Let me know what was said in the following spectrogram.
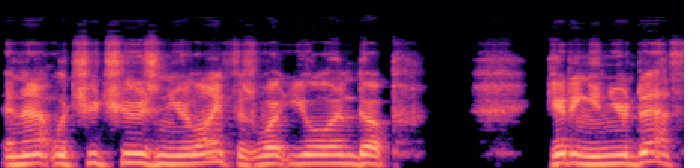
And that which you choose in your life is what you'll end up getting in your death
